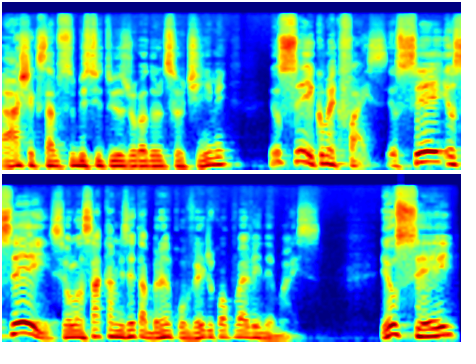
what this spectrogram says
acha que sabe substituir os jogadores do seu time. Eu sei como é que faz. Eu sei, eu sei se eu lançar camiseta branca ou verde, qual que vai vender mais. Eu sei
